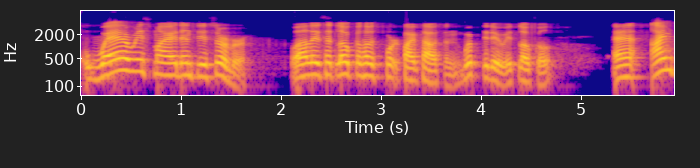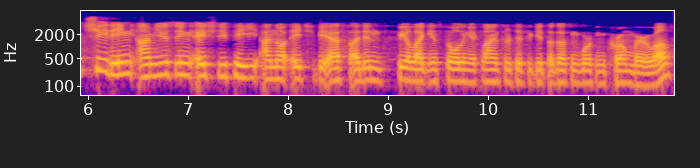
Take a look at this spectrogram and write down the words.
where is my identity server? Well, it's at localhost port 5000. Whoop-de-doo, it's local. Uh, I'm cheating, I'm using HTTP, I'm not HTTPS. I didn't feel like installing a client certificate that doesn't work in Chrome very well.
